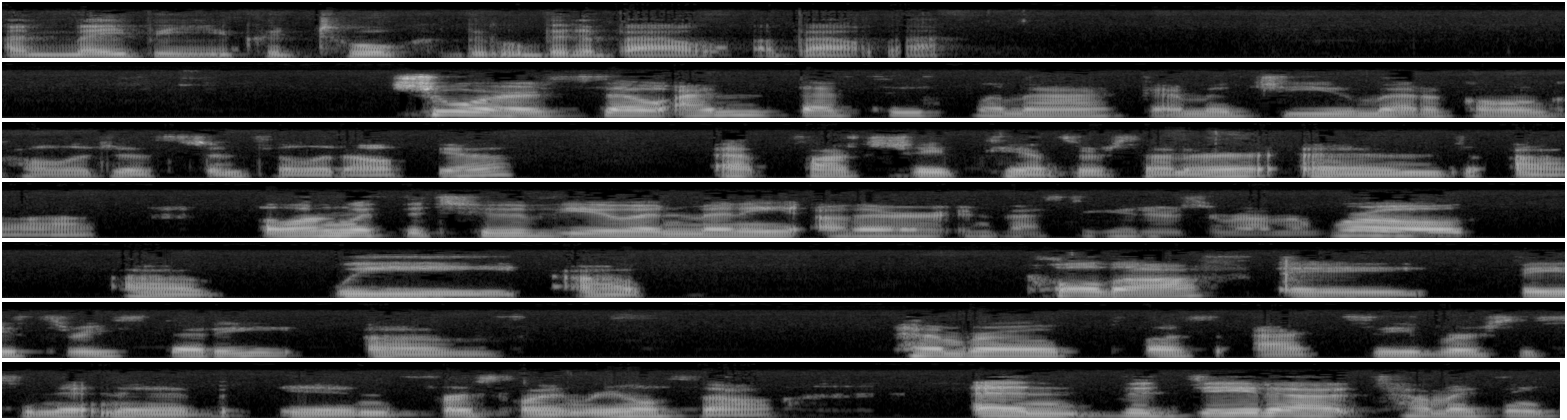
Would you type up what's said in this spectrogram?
and maybe you could talk a little bit about about that. Sure. So I'm Betsy Plimack. I'm a GU medical oncologist in Philadelphia at Fox Chase Cancer Center, and uh, along with the two of you and many other investigators around the world, uh, we uh, pulled off a phase three study of Pembro plus Axi versus sunitinib in first line renal cell. And the data, Tom, I think,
